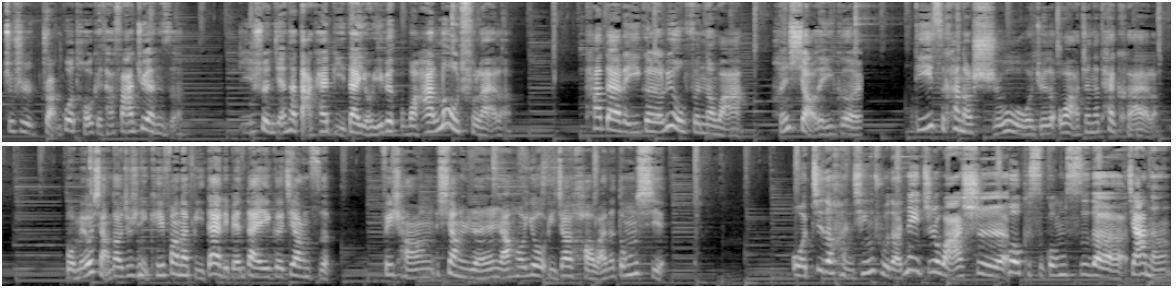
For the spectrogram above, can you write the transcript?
就是转过头给他发卷子，一瞬间他打开笔袋，有一个娃露出来了，他带了一个六分的娃，很小的一个，第一次看到实物，我觉得哇，真的太可爱了，我没有想到就是你可以放在笔袋里边带一个这样子，非常像人，然后又比较好玩的东西。我记得很清楚的，那只娃是 Fox 公司的佳能，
